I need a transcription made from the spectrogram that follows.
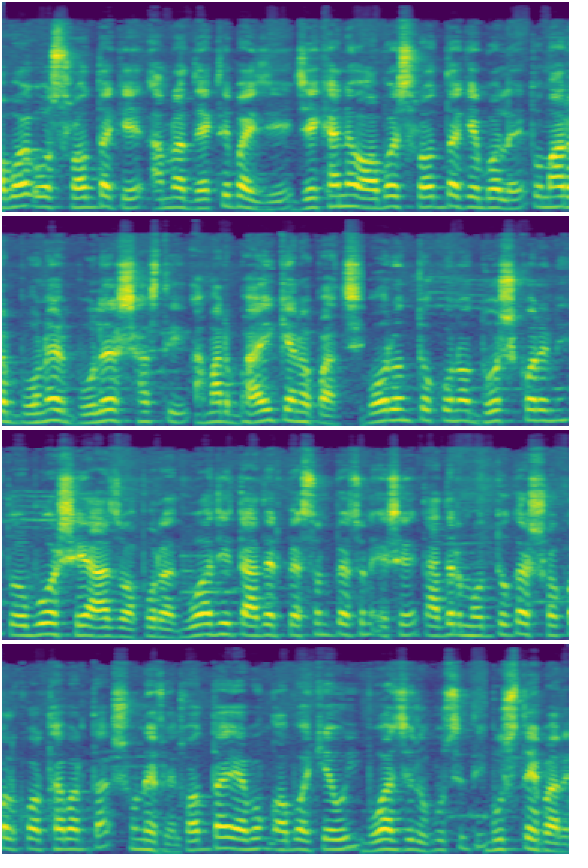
অবয় ও শ্রদ্ধাকে আমরা দেখতে পাই যে, যেখানে অবয় শ্রদ্ধাকে বলে, তোমার বোনের ভুলের শাস্তি আমার ভাই কেন পাচ্ছে? বরং তো কোনো দোষ করেনি, তবুও সে আজ অপরাধ। বুয়াজি তাদের পেছন পেছন এসে তাদের মধ্যকার সকল কথাবার্তা শুনে ফেলে। শ্রদ্ধা এবং অবয় কেউই বুয়াজির উপস্থিতি বুঝতে পারে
